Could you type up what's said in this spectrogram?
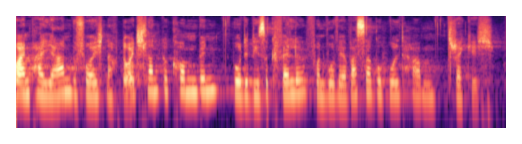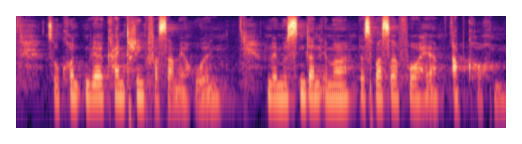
Vor ein paar Jahren, bevor ich nach Deutschland gekommen bin, wurde diese Quelle, von wo wir Wasser geholt haben, dreckig. So konnten wir kein Trinkwasser mehr holen. Und wir mussten dann immer das Wasser vorher abkochen.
